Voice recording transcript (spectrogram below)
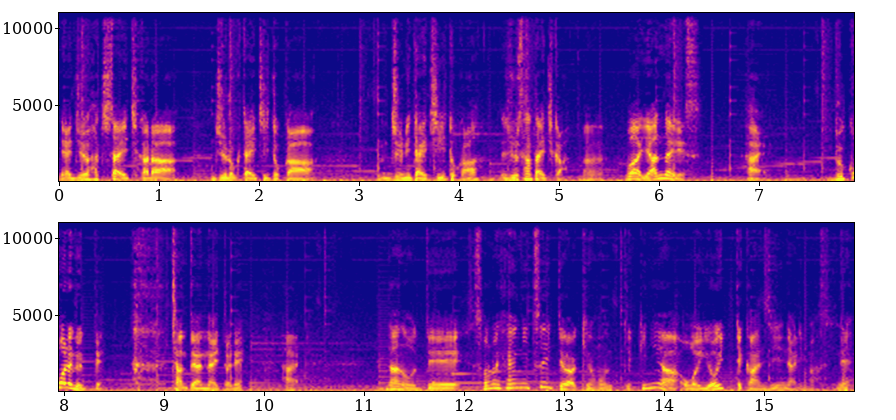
いや、18対1から16対1とか、12対1とか、13対1か、うん、はやんないです。はい。ぶっ壊れるって。ちゃんとやんないとね。はい。なので、その辺については基本的にはおいおいって感じになりますね。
